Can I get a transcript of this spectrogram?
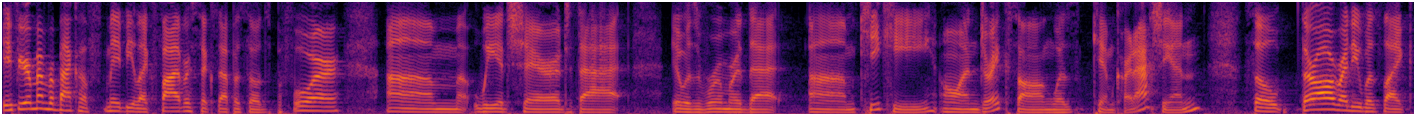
if you remember back of maybe like five or six episodes before, um, we had shared that it was rumored that um, Kiki on Drake's song was Kim Kardashian. So there already was like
